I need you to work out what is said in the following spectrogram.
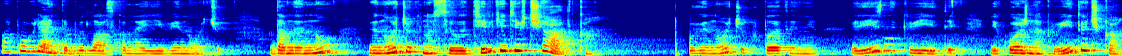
А погляньте, будь ласка, на її віночок. В давнину віночок носили тільки дівчатка. У віночок вплетені різні квіти, і кожна квіточка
